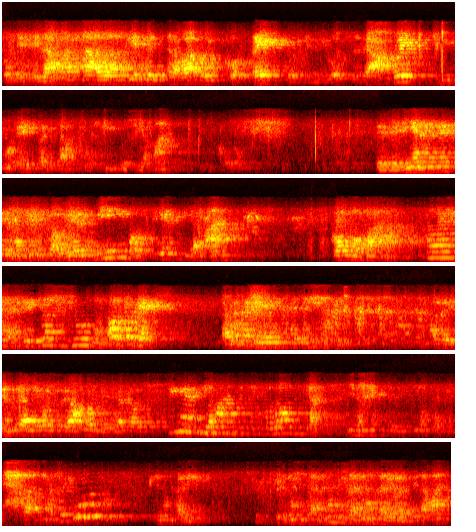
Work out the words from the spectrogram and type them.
Porque se le ha pasado haciendo el trabajo incorrecto en el negocio de agua y por eso hay tan poquitos diamantes. Deberían en este momento haber mínimo 100 diamantes. ¿Cómo van? No, es yo ayudo. No, porque la verdad que yo no tenía. A ver, yo te negocio de agua y decía, tienen diamantes en Colombia. Y la gente decía que nada, yo seguro. Que nunca vi. Nunca, nunca, nunca levanté la mano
